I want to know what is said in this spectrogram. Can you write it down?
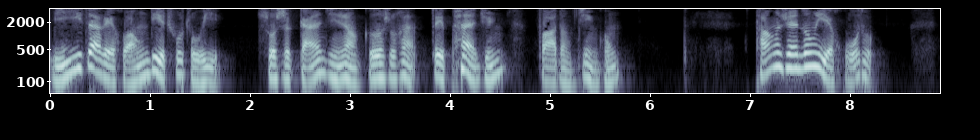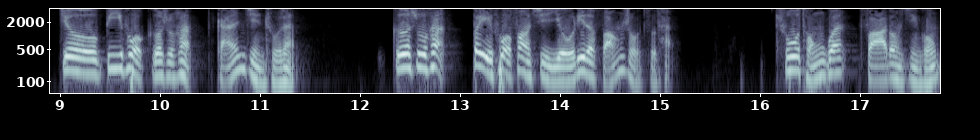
一再给皇帝出主意，说是赶紧让哥舒翰对叛军发动进攻。唐玄宗也糊涂，就逼迫哥舒翰赶紧出战。哥舒翰被迫放弃有力的防守姿态，出潼关发动进攻，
